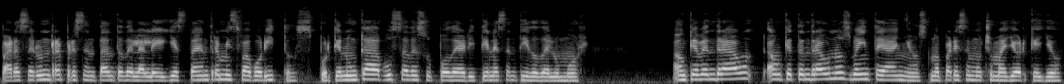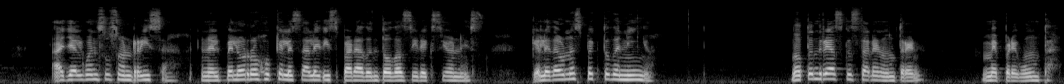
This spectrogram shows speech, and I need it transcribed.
Para ser un representante de la ley está entre mis favoritos, porque nunca abusa de su poder y tiene sentido del humor. Aunque, vendrá, aunque tendrá unos veinte años, no parece mucho mayor que yo. Hay algo en su sonrisa, en el pelo rojo que le sale disparado en todas direcciones, que le da un aspecto de niño. ¿No tendrías que estar en un tren? me pregunta.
